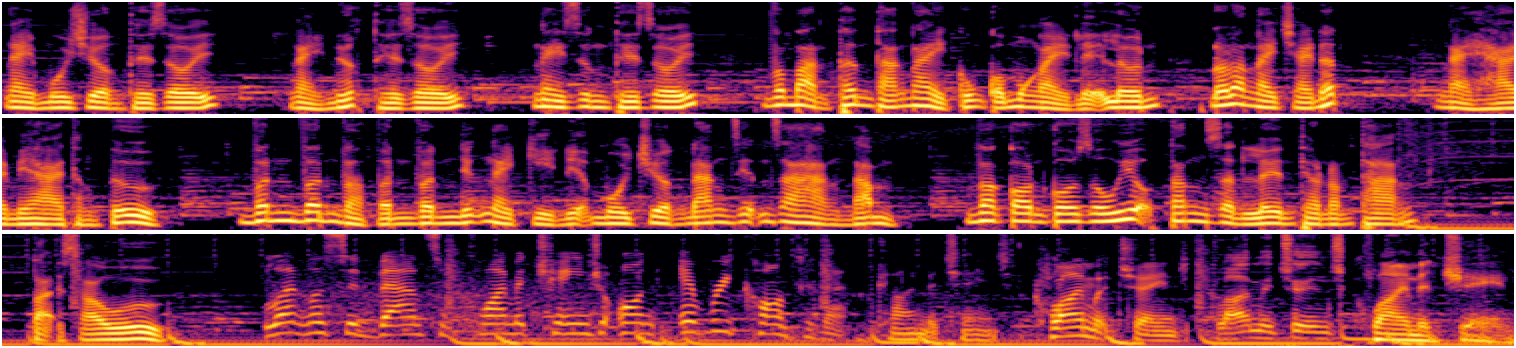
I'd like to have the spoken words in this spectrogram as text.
Ngày Môi trường Thế giới, Ngày Nước Thế giới, Ngày Rừng Thế giới và bản thân tháng này cũng có một ngày lễ lớn, đó là Ngày Trái Đất, ngày 22 tháng 4, vân vân và vân vân những ngày kỷ niệm môi trường đang diễn ra hàng năm và còn có dấu hiệu tăng dần lên theo năm tháng. Tại sao ư? Relentless advance of climate change on every continent. Climate change. Climate change. Climate change. Climate change.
